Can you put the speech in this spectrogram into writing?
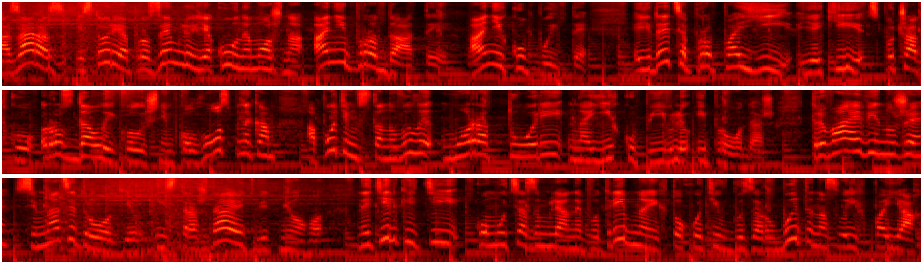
А зараз історія про землю, яку не можна ані продати, ані купити. Йдеться про паї, які спочатку роздали колишнім колгоспникам, а потім встановили мораторій на їх купівлю і продаж. Триває він уже 17 років, і страждають від нього не тільки ті, кому ця земля не потрібна, і хто хотів би заробити на своїх паях,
